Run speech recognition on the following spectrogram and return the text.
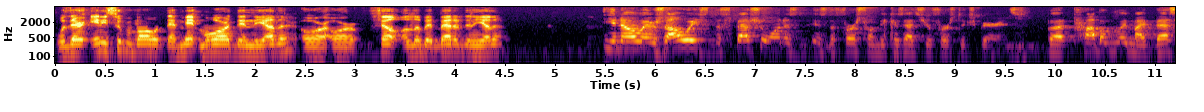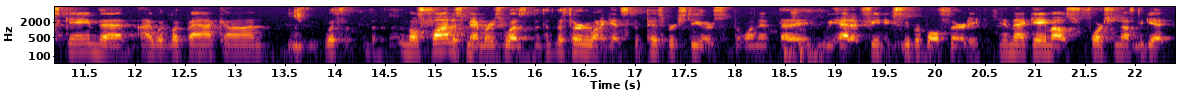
was there any Super Bowl that meant more than the other, or or felt a little bit better than the other? You know, there's always the special one is, is the first one because that's your first experience. But probably my best game that I would look back on with the most fondest memories was the, the third one against the Pittsburgh Steelers, the one that they, we had at Phoenix, Super Bowl 30. In that game, I was fortunate enough to get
